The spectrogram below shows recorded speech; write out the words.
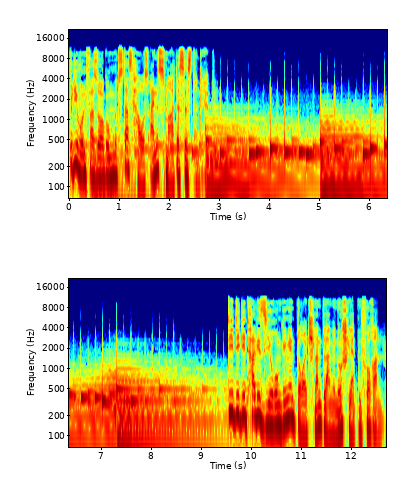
Für die Wundversorgung nutzt das Haus eine Smart Assistant App. Die Digitalisierung ging in Deutschland lange nur schleppend voran.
